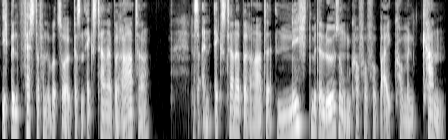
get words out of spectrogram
Ich bin fest davon überzeugt, dass ein externer Berater, dass ein externer Berater nicht mit der Lösung im Koffer vorbeikommen kann.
